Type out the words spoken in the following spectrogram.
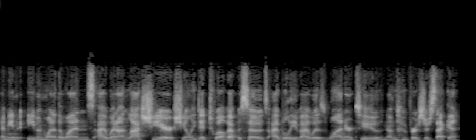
I mean, even one of the ones I went on last year, she only did 12 episodes. I believe I was one or two, the first or second,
